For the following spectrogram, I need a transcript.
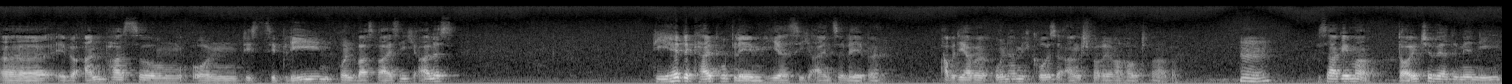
äh, eben Anpassung und Disziplin und was weiß ich alles. Die hätte kein Problem, hier sich einzuleben. Aber die haben unheimlich große Angst vor ihrer Hautfarbe. hm. Ich sage immer, Deutsche werden wir nie.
